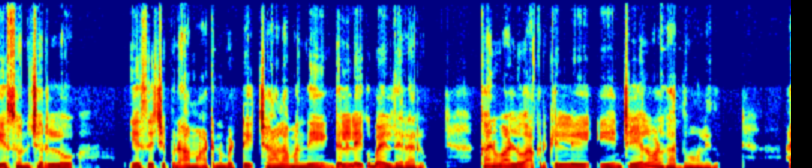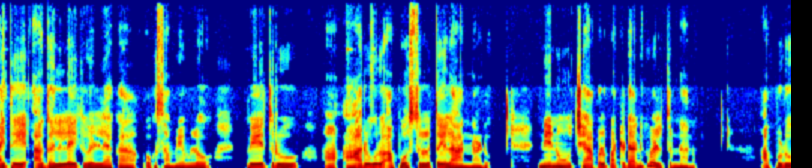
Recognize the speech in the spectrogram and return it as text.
ఏసు అనుచరుల్లో ఏసే చెప్పిన ఆ మాటను బట్టి చాలామంది గలిలేకు బయలుదేరారు. కానీ వాళ్ళు అక్కడికి వెళ్ళి ఏం చేయాలో వాళ్ళకి అర్థం అవ్వలేదు. అయితే ఆ గలిలేకి వెళ్ళాక ఒక సమయంలో పేతురు ఆ ఆరుగురు అపోస్తులతో ఇలా అన్నాడు నేను చేపలు పట్టడానికి వెళ్తున్నాను. అప్పుడు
